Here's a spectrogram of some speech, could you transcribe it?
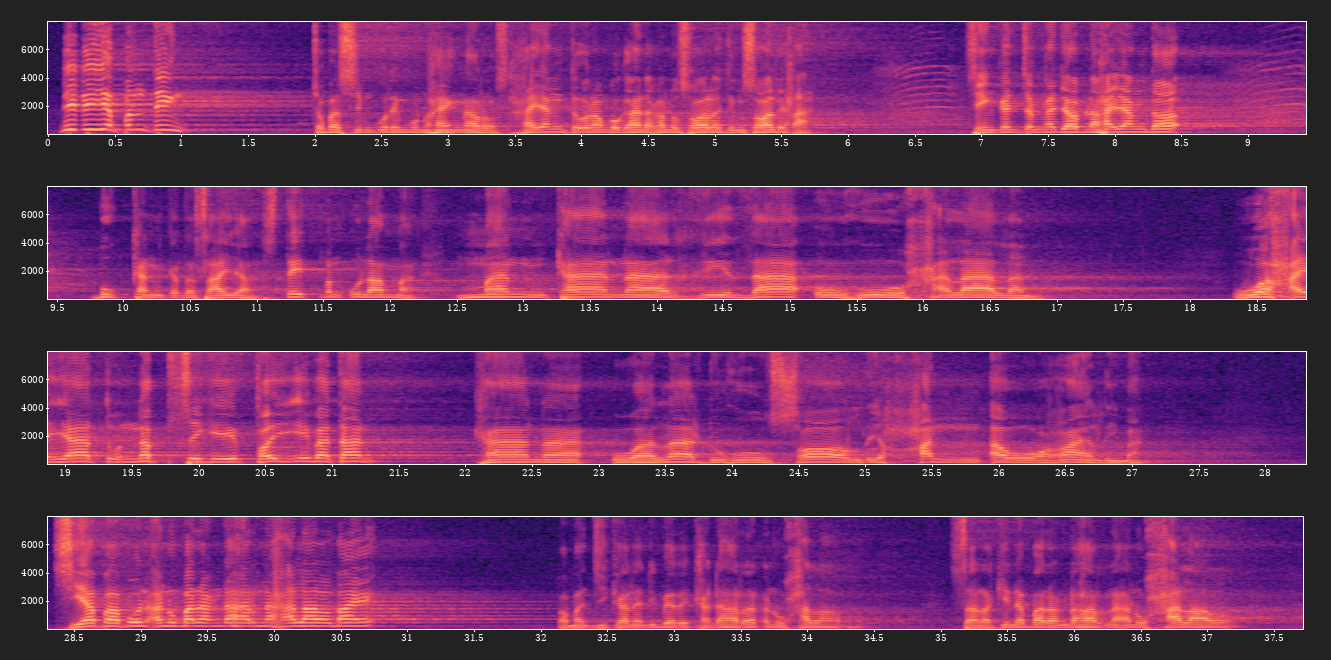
Di dia penting. Coba sim kuring mun hayang naros. Hayang tuh orang boga anak anu soleh jeng soleha. Sing kenceng ngajawab nah hayang tuh. Bukan kata saya, statement ulama, man kana ghidha'uhu halalan wa hayatu nafsihi thayyibatan kana waladuhu salihan aw aliman. Siapapun anu barang daharna halal baik pamajikanna dibere kadaharan anu halal. Salakina barang daharna anu halal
